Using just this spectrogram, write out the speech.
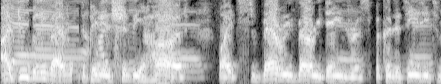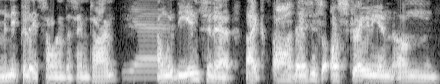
I do believe that everyone's opinion should be heard, yes. but it's very, very dangerous because it's easy to manipulate someone at the same time. yeah. And with the internet, like, oh, there's this Australian, um,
